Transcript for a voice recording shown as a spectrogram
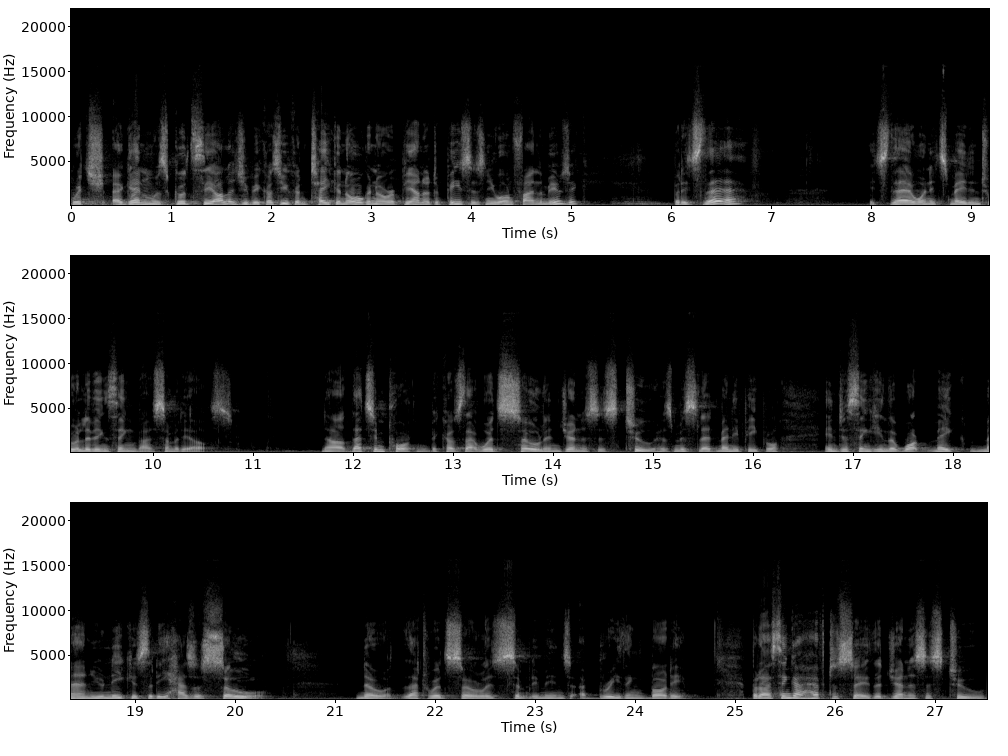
Which again was good theology because you can take an organ or a piano to pieces and you won't find the music, but it's there. It's there when it's made into a living thing by somebody else. Now, that's important because that word soul in Genesis 2 has misled many people into thinking that what makes man unique is that he has a soul. No, that word soul is, simply means a breathing body. But I think I have to say that Genesis 2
